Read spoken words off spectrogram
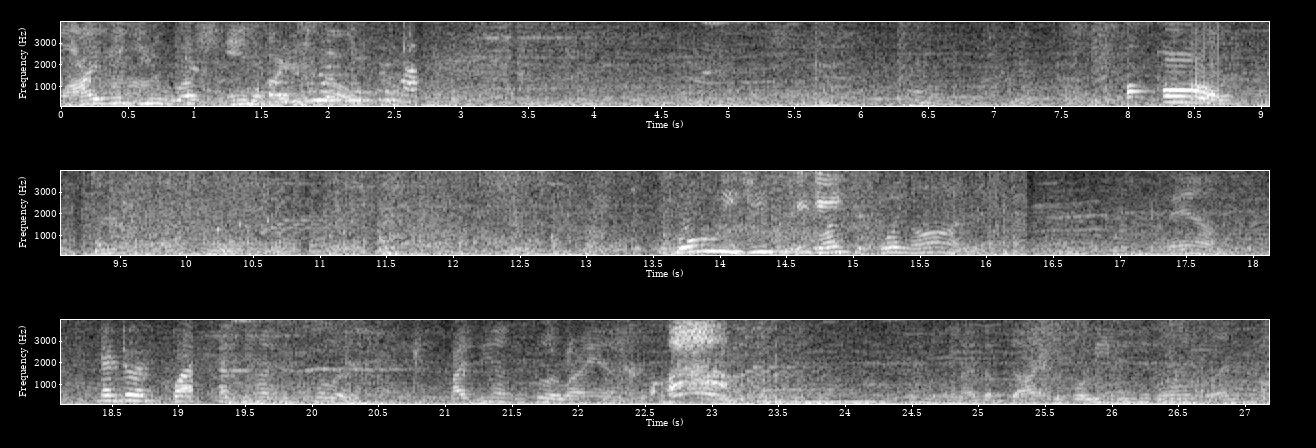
Why would you rush in by yourself? Oh! Holy Jesus Christ, what's going on? Damn. They're doing what? Hide behind this pillar. Hide behind this pillar where I am. dying before leaving the land.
